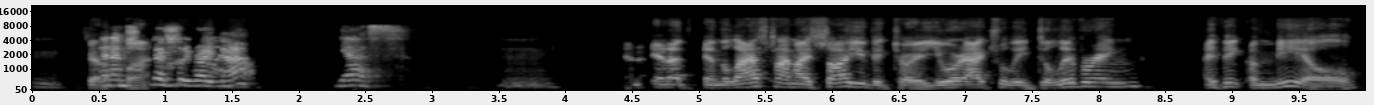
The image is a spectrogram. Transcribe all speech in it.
and i'm especially right now yes mm. and, and, and the last time i saw you victoria you were actually delivering i think a meal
